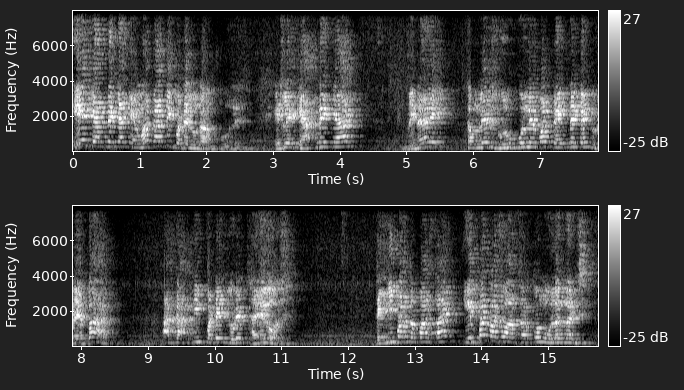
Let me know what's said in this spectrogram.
એ ક્યાંક ને ક્યાંક એમાં કાર્તિક પટેલનું નામ બોલે. એટલે ક્યાંક ને ક્યાંક વિનય, કમલેશ ગુરુકુલને પણ કંઈક ને કંઈક વેપાર આ કાર્તિક પટેલ જોડે થયેલો છે તેની પણ તપાસ થાય, એ પણ પાછું આ શરતોનું ઉલ્લંઘન છે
